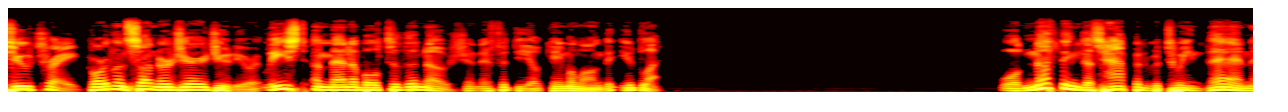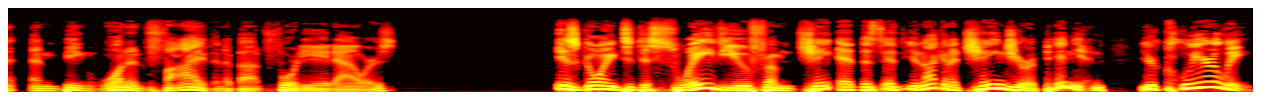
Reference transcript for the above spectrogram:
to trade Courtland Sutton or Jerry Jeudy, or at least amenable to the notion if a deal came along that you'd like. Well, nothing that's happened between then and being one and five in about 48 hours is going to dissuade you from change. You're not going to change your opinion. You're clearly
